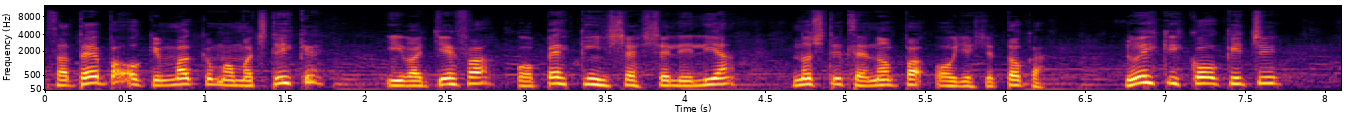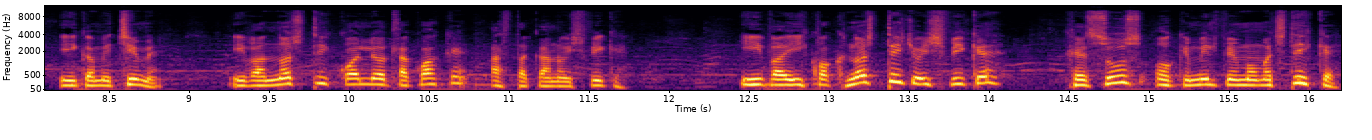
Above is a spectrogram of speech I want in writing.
Satepa oquimaque momachtisque, iba yefa o pesquin xexelilia, nochti tlenompa o yexetoca. Nuihki ko kichi, ika michime. Iba nochti cuali otlacuaque hasta cano ixfique. Iba ihcuac nochti yoixfique, Jesús oquimilfi momachtihque.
